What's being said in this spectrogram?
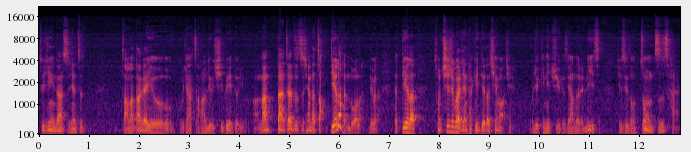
最近一段时间这涨了大概有股价涨了六七倍都有啊。那但在这之前它涨跌了很多了，对吧？它跌了从七十块钱它可以跌到七毛钱。我就给你举个这样子的例子，就是一种重资产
